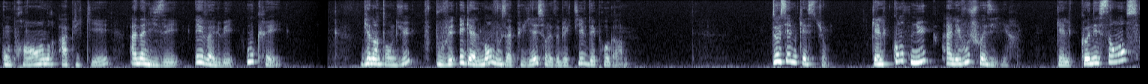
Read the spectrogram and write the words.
comprendre, appliquer, analyser, évaluer ou créer. Bien entendu, vous pouvez également vous appuyer sur les objectifs des programmes. Deuxième question. Quel contenu allez-vous choisir? Quelles connaissances,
